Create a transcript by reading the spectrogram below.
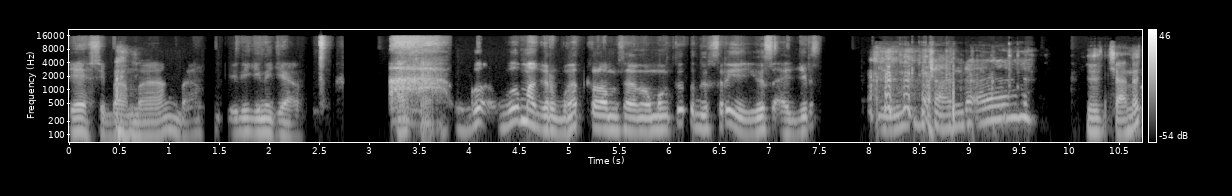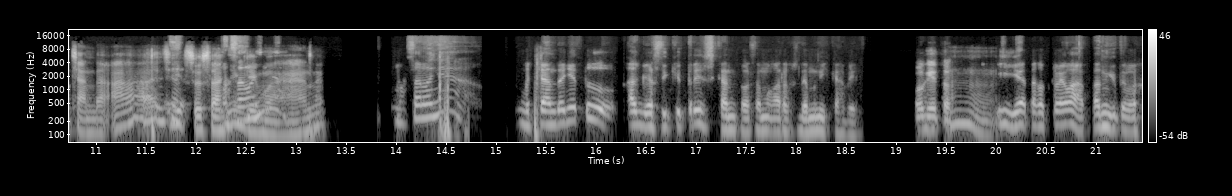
Yes, si Bambang, Bang. Jadi gini, Jal. Ah, gue gue mager banget kalau misalnya ngomong tuh kudu serius anjir. Ya lu bercanda aja. Ya canda-canda aja, Iya, susahnya masalahnya- gimana? Masalahnya bercandanya tuh agak sedikit riskan kalau sama orang sudah menikah, Bim. Oh gitu. Hmm. Iya, takut kelewatan gitu loh.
